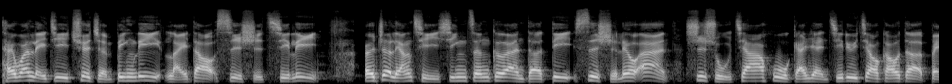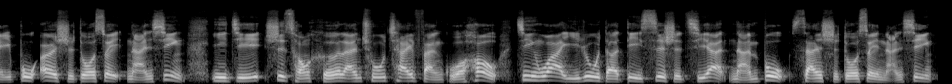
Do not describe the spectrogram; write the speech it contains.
台湾累计确诊病例来到四十七例。而这两起新增个案的第四十六案，是属家户感染几率较高的北部二十多岁男性，以及是从荷兰出差返国后境外移入的第四十七案南部三十多岁男性。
